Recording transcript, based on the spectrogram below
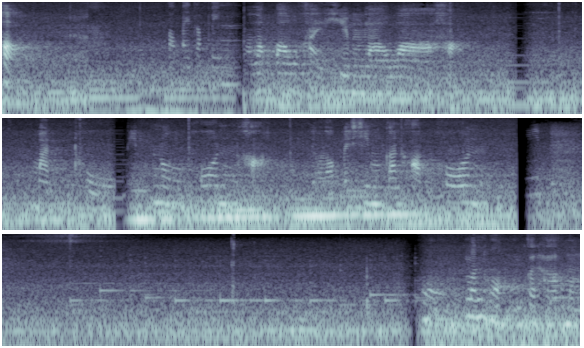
ค่ะ ต่อไปจะเป็นซาลาเปาไข่เค็มลาวาค่ะ ชิมกันค่ะทุกคนหอมมันหอมกระทะมั้ง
